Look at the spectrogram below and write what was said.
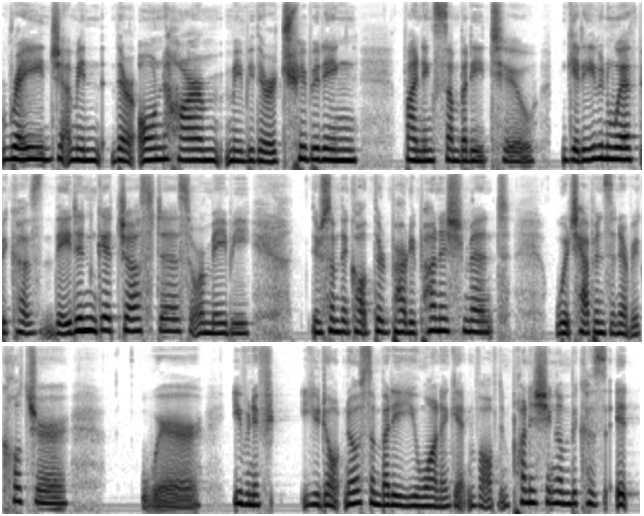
rage. I mean, their own harm. Maybe they're attributing finding somebody to get even with because they didn't get justice, or maybe there's something called third party punishment, which happens in every culture, where even if you don't know somebody, you want to get involved in punishing them because it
